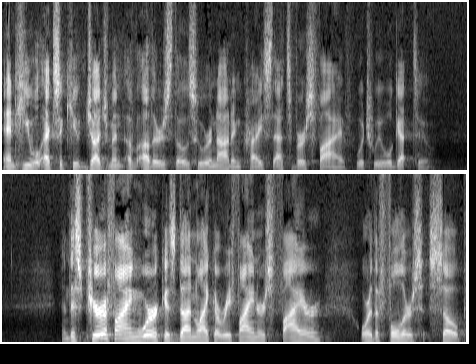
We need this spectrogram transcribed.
And he will execute judgment of others, those who are not in Christ. That's verse 5, which we will get to. And this purifying work is done like a refiner's fire or the fuller's soap.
